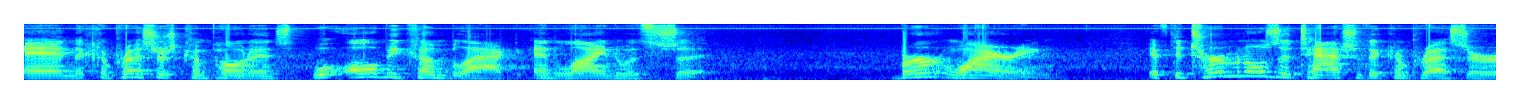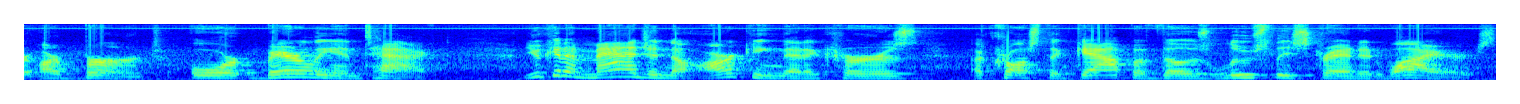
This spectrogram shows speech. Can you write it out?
and the compressor's components will all become black and lined with soot. Burnt wiring. If the terminals attached to the compressor are burnt or barely intact, you can imagine the arcing that occurs across the gap of those loosely stranded wires.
